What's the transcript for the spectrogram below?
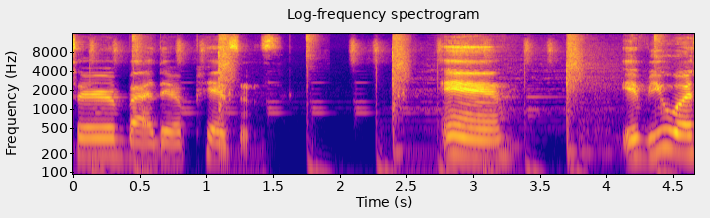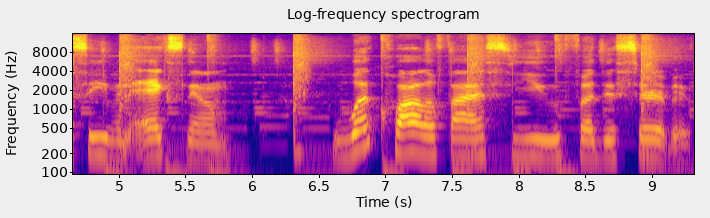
served by their peasants. And if you were to even ask them, what qualifies you for this service?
